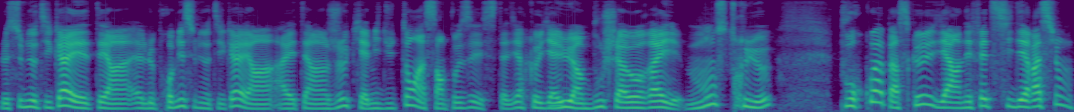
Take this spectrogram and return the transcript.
le Subnautica été un, le premier Subnautica a, a, été un jeu qui a mis du temps à s'imposer. C'est-à-dire qu'il y a eu un bouche à oreille monstrueux. Pourquoi? Parce qu'il y a un effet de sidération.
